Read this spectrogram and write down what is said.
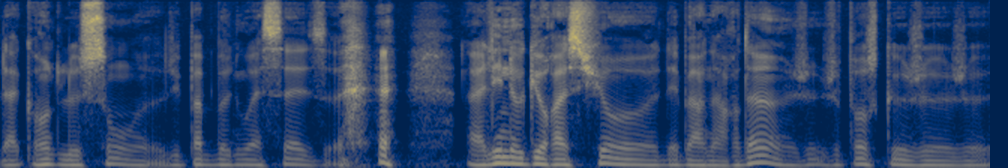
la grande leçon du pape Benoît XVI à l'inauguration des Bernardins, je, pense que je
